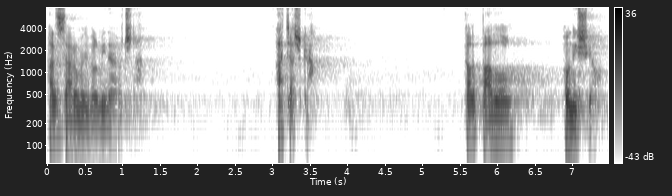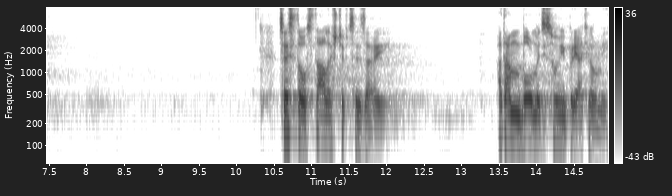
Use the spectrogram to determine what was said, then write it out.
ale zároveň veľmi náročná. A ťažká. Ale Pavol, on išiel. Cestou stále ešte v Cezareji. A tam bol medzi svojimi priateľmi.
